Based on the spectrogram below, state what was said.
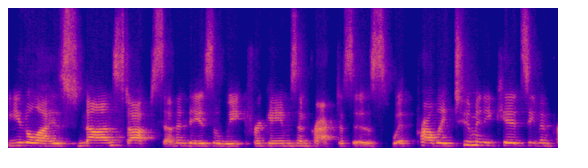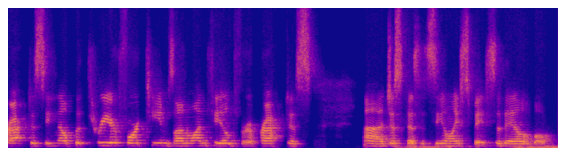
utilized nonstop, seven days a week for games and practices with probably too many kids even practicing. They'll put three or four teams on one field for a practice uh, just because it's the only space available.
